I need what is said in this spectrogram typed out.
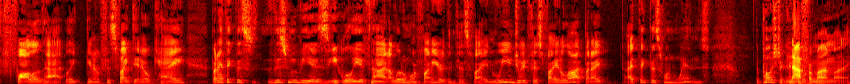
follow that. Like you know, Fist Fight did okay. But I think this this movie is equally, if not a little more funnier than Fist Fight, and we enjoyed Fist Fight a lot. But I I think this one wins. The poster could Not be for little- my money.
